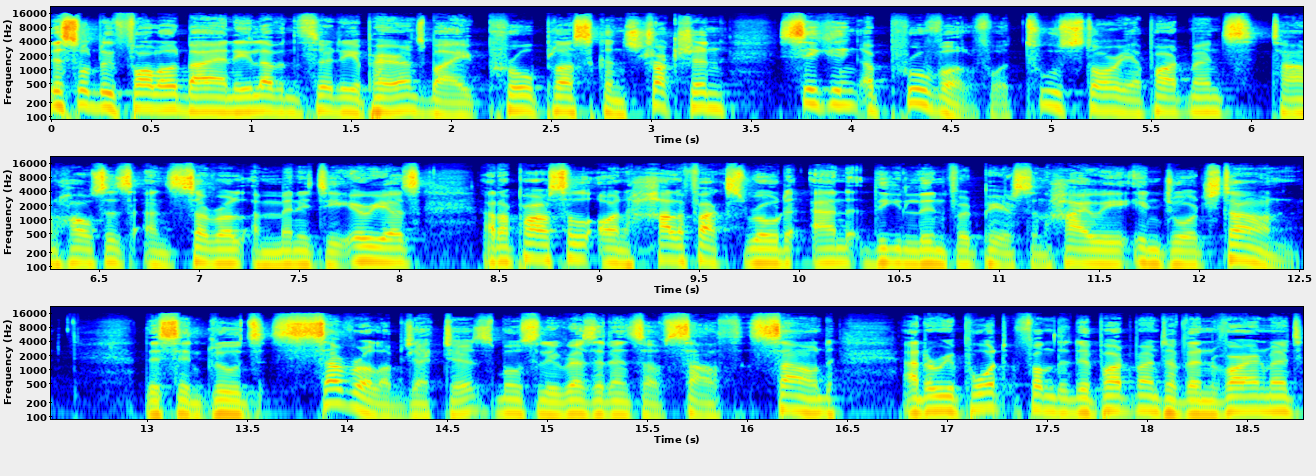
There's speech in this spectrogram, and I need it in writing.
This will be followed by an 11:30 appearance by Pro Plus Construction seeking approval for two-story apartments, townhouses and several amenity areas at a parcel on Halifax Road and the Linford Pierson Highway in George Town. This includes several objectors, mostly residents of South Sound, and a report from the Department of Environment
